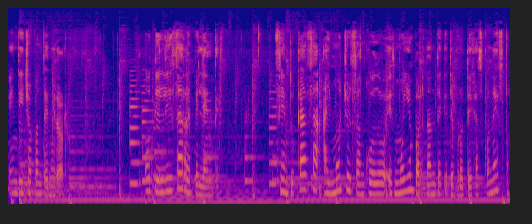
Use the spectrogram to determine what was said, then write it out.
en dicho contenedor. Utiliza repelente. Si en tu casa hay mucho zancudo, es muy importante que te protejas con esto.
